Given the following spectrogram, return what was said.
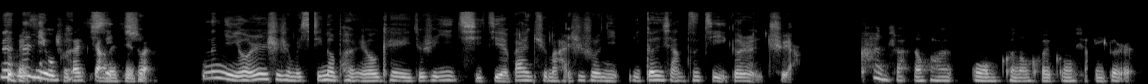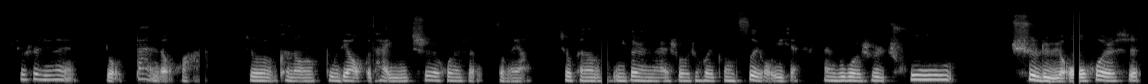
那那你有在想的阶段？那你有认识什么新的朋友可以就是一起结伴去吗？还是说你你更想自己一个人去啊？看展的话，我可能会更想一个人，就是因为有伴的话，就可能步调不太一致，或者是怎么样，就可能一个人来说就会更自由一些。但如果是出去旅游，或者是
